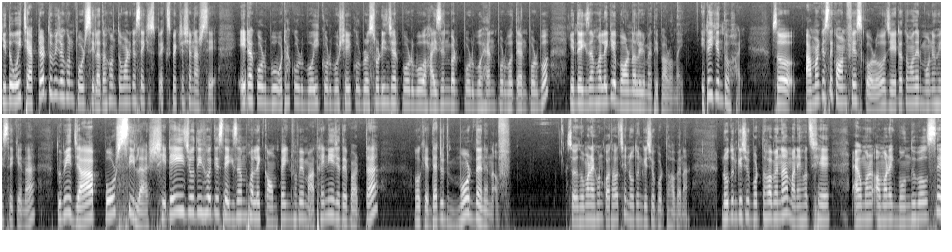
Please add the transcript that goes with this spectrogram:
কিন্তু ওই চ্যাপ্টার তুমি যখন পড়ছিলা, তখন তোমার কাছে এক্সপেকটেশন আসছে। এটা করব, ওটা করব, এই করব, সেই করব স্টোডিঞ্জার পড়ব হাইজেনবার্গ পড়ব হ্যান পড়ব, ত্যান পড়ব, কিন্তু এক্সাম হলে গিয়ে বর্ণালীর ম্যাথি পারো নাই। এটাই কিন্তু হয়। সো আমার কাছে কনফেস করো যে এটা তোমাদের মনে হয়েছে কিনা, তুমি যা পড়ছিলা, সেটাই যদি হইতেছে এক্সাম হলে কম্প্যাক্টভাবে মাথায় নিয়ে যেতে পারতা okay that would more than enough so তোমার এখন কথা হচ্ছে নতুন কিছু পড়তে হবে না। নতুন কিছু পড়তে হবে না মানে হচ্ছে আমার আমার এক বন্ধু বলছে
